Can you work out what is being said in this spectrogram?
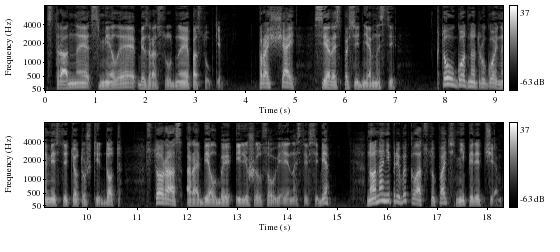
странные, смелые, безрассудные поступки. Прощай, серость повседневности – кто угодно другой на месте тетушки Дот сто раз оробел бы и лишился уверенности в себе, но она не привыкла отступать ни перед чем.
